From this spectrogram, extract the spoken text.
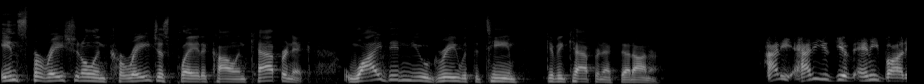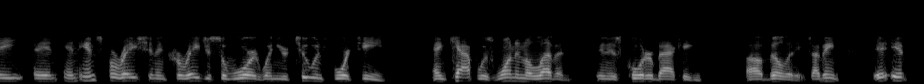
inspirational and courageous play to Colin Kaepernick. Why didn't you agree with the team giving Kaepernick that honor? How do you, how do you give anybody an, an inspiration and courageous award when you're two and fourteen, and Cap was one and eleven in his quarterbacking uh, abilities? I mean, if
